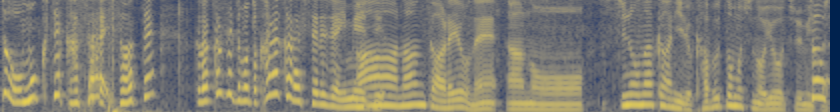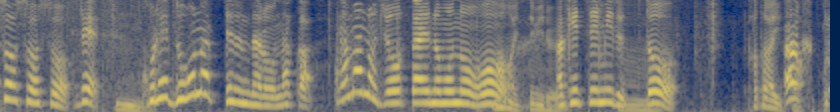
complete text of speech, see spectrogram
と重くて硬い。触って。落花生ってもっとカラカラしてるじゃんイメージ。あーなんかあれよね。あのー土の中にいるカブトムシの幼虫みたい。そうそうそうそう。で、うん。これどうなってるんだろう。なんか生の状態のものマを開けてみると、あ硬いか。ピン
